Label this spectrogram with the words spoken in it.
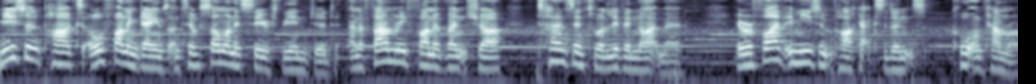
Amusement parks are all fun and games until someone is seriously injured, and a family fun adventure turns into a living nightmare. Here are 5 amusement park accidents caught on camera.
